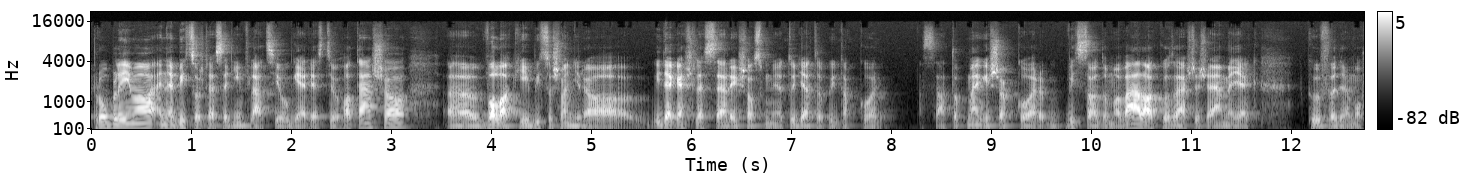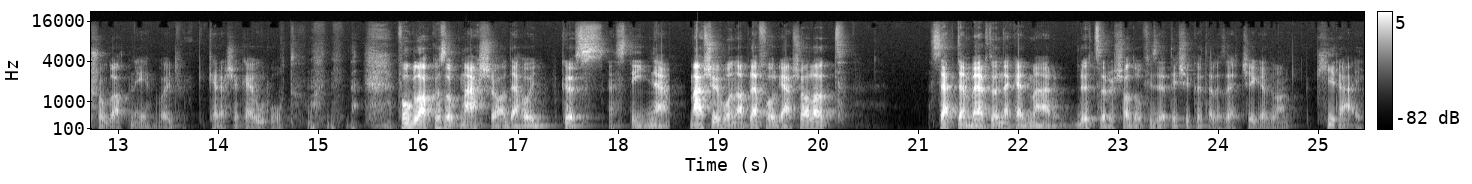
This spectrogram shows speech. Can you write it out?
probléma, ennek biztos lesz egy infláció gerjesztő hatása, valaki biztos annyira ideges lesz erre, és azt mondja, tudjátok, hogy akkor szálltok meg, és akkor visszaadom a vállalkozást, és elmegyek külföldre mosogatni, vagy keresek eurót. Foglalkozok mással, de hogy kösz, ezt így nem. Másfél hónap leforgás alatt szeptembertől neked már ötszörös adófizetési kötelezettséged van. Király!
